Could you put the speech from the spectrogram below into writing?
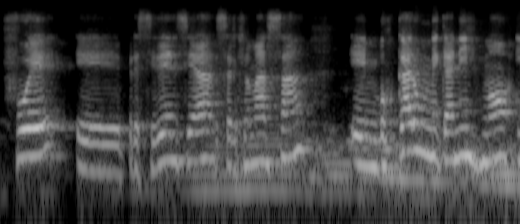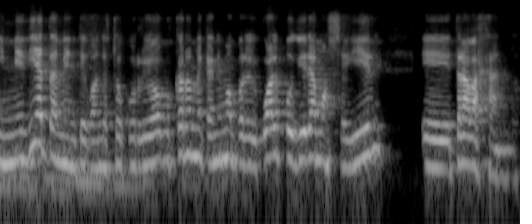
fue eh, presidencia, Sergio Massa, en buscar un mecanismo, inmediatamente cuando esto ocurrió, buscar un mecanismo por el cual pudiéramos seguir eh, trabajando.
